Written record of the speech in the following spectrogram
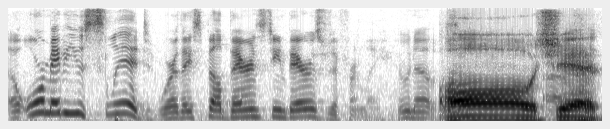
or maybe you slid where they spell Berenstein Bears differently. Who knows? Oh shit!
